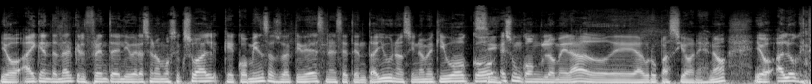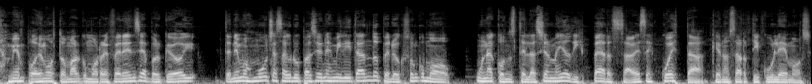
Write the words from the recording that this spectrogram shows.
Digo, hay que entender que el Frente de Liberación Homosexual, que comienza sus actividades en el 71, si no me equivoco, Sí. es un conglomerado de agrupaciones, ¿no? Digo, algo que también podemos tomar como referencia porque hoy tenemos muchas agrupaciones militando, pero son como una constelación medio dispersa. A veces cuesta que nos articulemos.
